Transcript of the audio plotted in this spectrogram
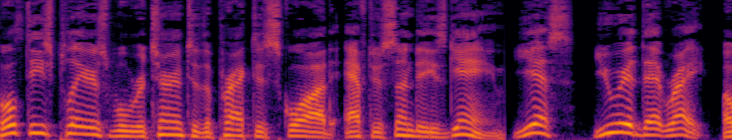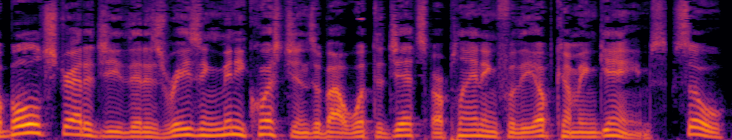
Both these players will return to the practice squad after Sunday's game. Yes, you read that right. A bold strategy that is raising many questions about what the Jets are planning for the upcoming games. So,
